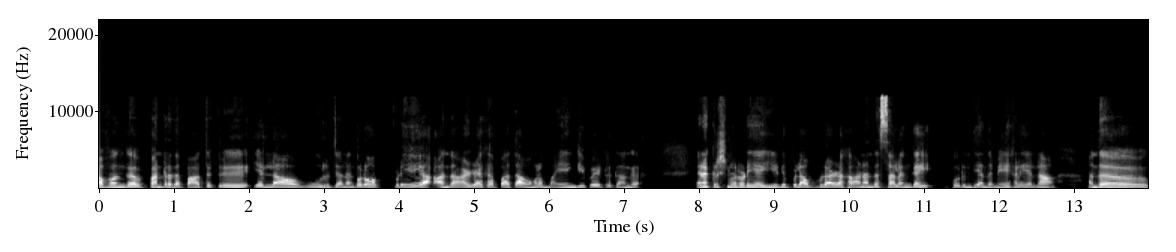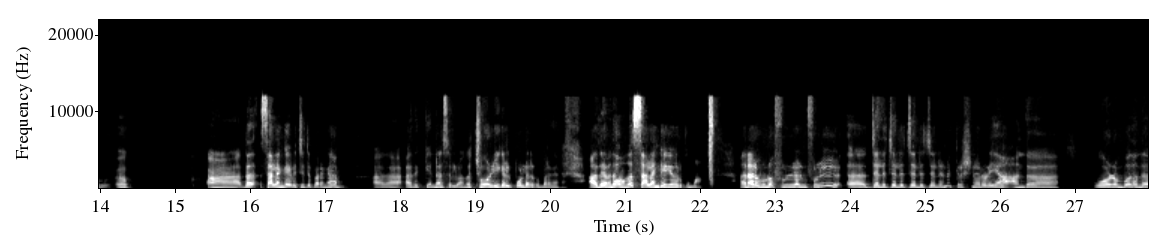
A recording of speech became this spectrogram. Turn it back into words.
அவங்க பண்றத பார்த்துட்டு, எல்லா ஊர் ஜனங்களும் அப்படியே அந்த அழக பார்த்து அவங்களும் மயங்கி போயிட்டுருக்காங்க. ஏன்னா கிருஷ்ணருடைய இடுப்புல அவ்வளோ அழகான அந்த சலங்கை பொருந்தி அந்த மேகலையெல்லாம் அந்த சலங்கை வச்சுட்டு பாருங்க. அதுக்கு என்ன சொல்லுவாங்க? சோழிகள் போல இருக்கும் பாருங்க. அதுல வந்து அவங்க சலங்கையும் இருக்குமா அதனால இன்னும் ஃபுல் அண்ட் ஃபுல் ஜலு ஜலு ஜலு ஜலுன்னு கிருஷ்ணருடைய அந்த ஓடும்போது அந்த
